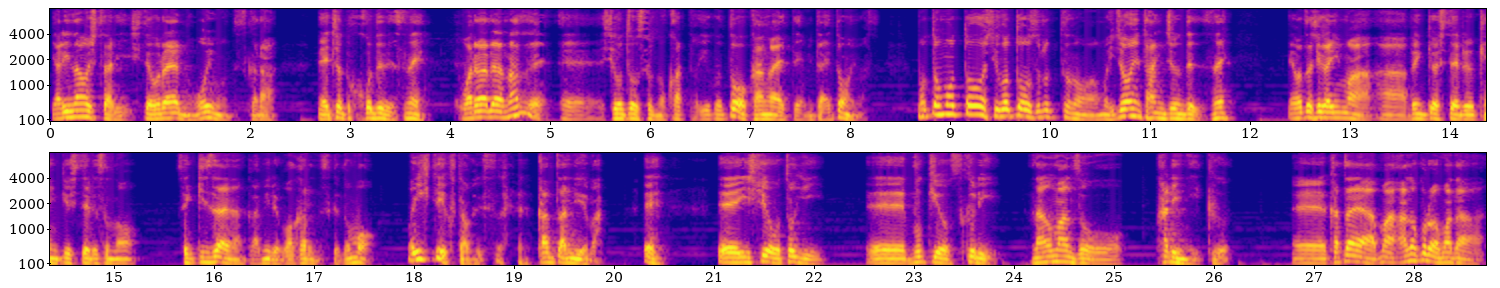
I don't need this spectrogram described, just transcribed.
やり直したりしておられるの多いもんですから、え、ちょっとここでですね、我々はなぜ、え、仕事をするのかということを考えてみたいと思います。もともと仕事をするっていうのはもう非常に単純でですね、私が今勉強している、研究しているその石器時代なんか見ればわかるんですけども、ま、生きていくためです。簡単に言えば。え石を研ぎ、え、武器を作り、ナウマンゾウを狩りに行く。えー、方や、まあ、あの頃はまだ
